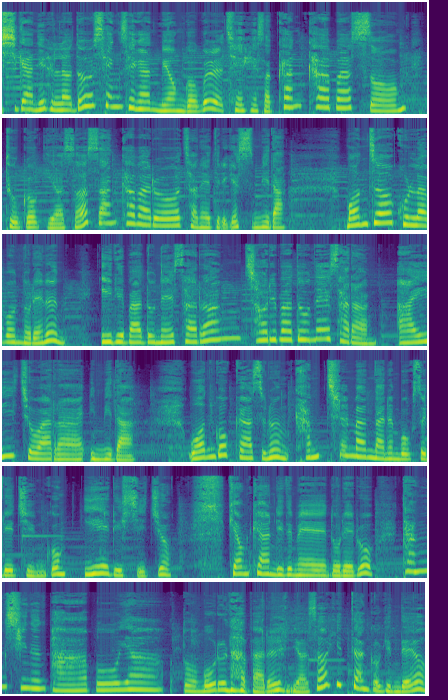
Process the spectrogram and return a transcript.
시간이 흘러도 생생한 명곡을 재해석한 카바송 두 곡 이어서 쌍카바로 전해드리겠습니다. 먼저 골라본 노래는 이리 봐도 내 사랑 저리 봐도 내 사랑 아이 좋아라입니다. 원곡 가수는 감칠맛 나는 목소리의 주인공 이혜리 씨죠. 경쾌한 리듬의 노래로 당신은 바보야 또 모르나 봐를 이어서 히트한 곡인데요.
